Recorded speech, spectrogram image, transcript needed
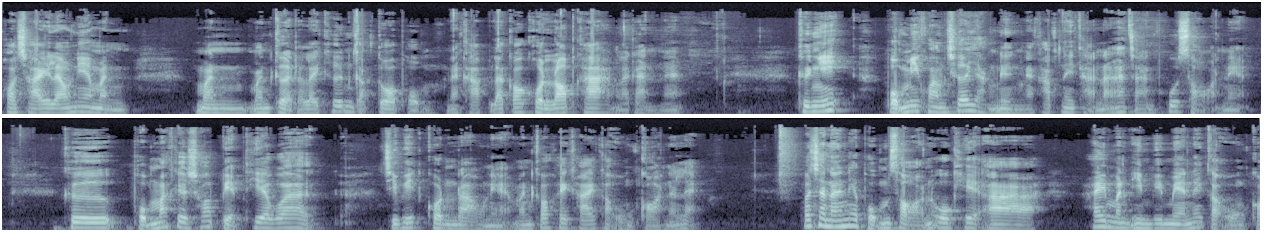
พอใช้แล้วเนี่ยมันมันมันเกิดอะไรขึ้นกับตัวผมนะครับ แล้วก็คนรอบข้างล้วกันนะคืองี้ผมมีความเชื่ออย่างหนึ่งนะครับ ในฐานะอาจารย์ผู้สอนเนี่ยคือผมมักจะชอบเปรียบเทียบว่าชีวิตคนเราเนี่ยมันก็คล้ายๆกับองค์กรนั่นแหละ เพราะฉะนั้นเนี่ยผมสอน OKR ให้มัน implement ให้กับองค์ก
